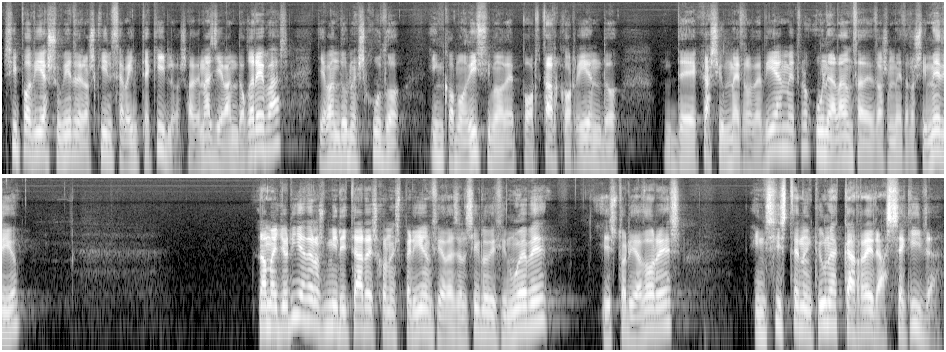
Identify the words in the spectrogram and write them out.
sí podía subir de los 15 a 20 kilos, además llevando grebas, llevando un escudo incomodísimo de portar corriendo de casi un metro de diámetro, una lanza de dos metros y medio, la mayoría de los militares con experiencia desde el siglo XIX, historiadores, insisten en que una carrera seguida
